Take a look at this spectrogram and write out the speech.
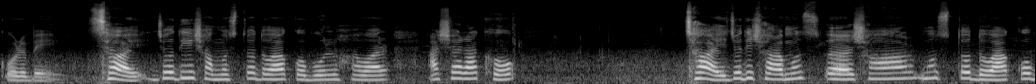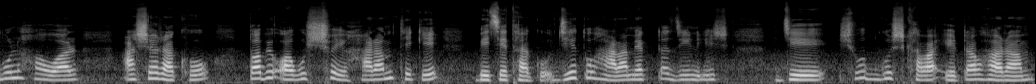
করবে। ছয়। যদি সমস্ত দোয়া কবুল হওয়ার আশা রাখো। ছয়। যদি সমস- সমস্ত দোয়া কবুল হওয়ার আশা রাখো, তবে অবশ্যই হারাম থেকে বেঁচে থাকো। যেহেতু হারাম একটা জিনিস, যে সুদ খাওয়া এটাও হারাম।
